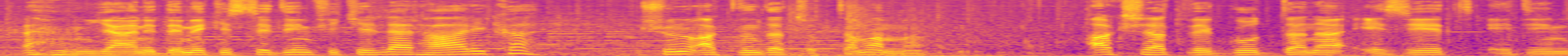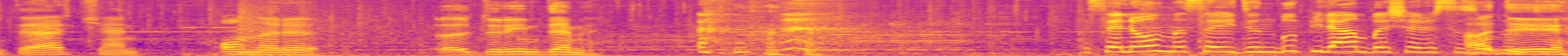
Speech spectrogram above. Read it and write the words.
yani demek istediğim fikirler harika. Şunu aklında tut tamam mı? Akşat ve Guddan'a eziyet edeyim derken onları öldüreyim deme. Sen olmasaydın bu plan başarısız olurdu. Hadi.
